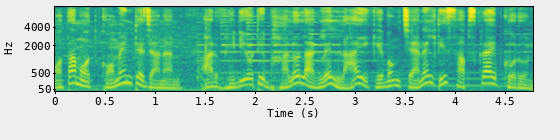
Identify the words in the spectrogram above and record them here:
মতামত কমেন্টে জানান, আর ভিডিওটি ভালো লাগলে লাইক এবং চ্যানেলটি সাবস্ক্রাইব করুন।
